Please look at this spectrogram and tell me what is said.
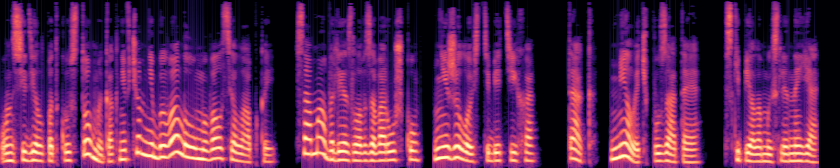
Он сидел под кустом и, как ни в чем не бывало, умывался лапкой. Сама влезла в заварушку. Не жилось тебе тихо. Так, мелочь пузатая, вскипела мысленно я.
